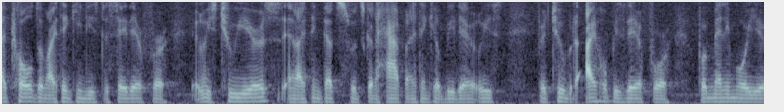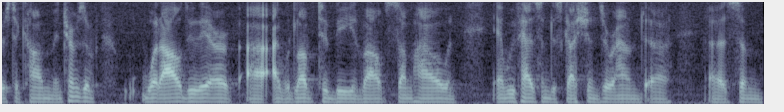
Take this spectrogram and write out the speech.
I've told him I think he needs to stay there for at least two years, and I think that's what's going to happen. I think he'll be there at least for two, but I hope he's there for, for many more years to come. In terms of what I'll do there, uh, I would love to be involved somehow, and, and we've had some discussions around uh, uh, some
